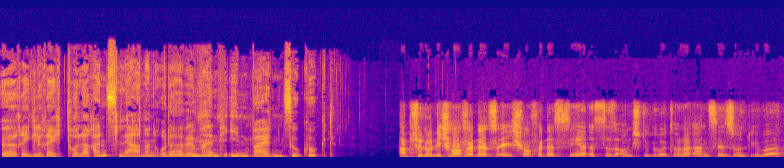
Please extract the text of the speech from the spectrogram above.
äh, regelrecht Toleranz lernen, oder? Wenn man ihnen beiden zuguckt? Absolut, ich hoffe das. Ich hoffe das sehr, dass das auch ein Stück über Toleranz ist und über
